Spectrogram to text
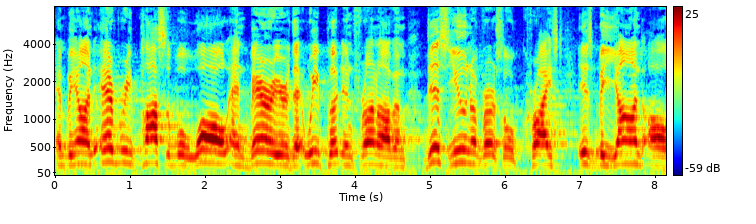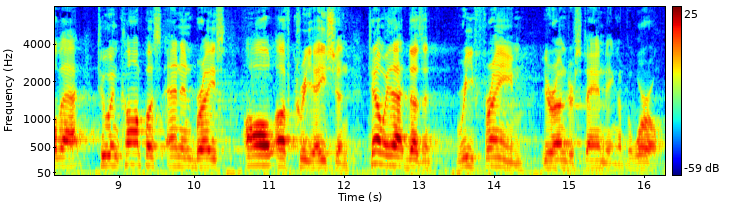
and beyond every possible wall and barrier that we put in front of him, this universal Christ is beyond all that to encompass and embrace all of creation. Tell me that doesn't reframe your understanding of the world.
